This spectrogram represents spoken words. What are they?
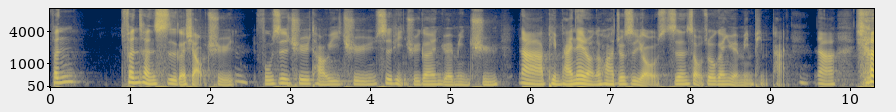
分分成四个小区：嗯、服饰区、陶艺区、饰品区跟原民区。那品牌内容的话，就是有私人手作跟原民品牌。嗯、那像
